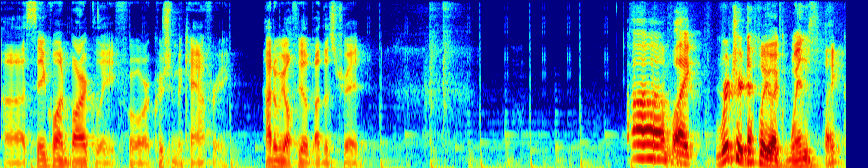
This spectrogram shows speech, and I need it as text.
uh, Saquon Barkley for Christian McCaffrey. How do we all feel about this trade? Um, like Richard definitely like wins like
